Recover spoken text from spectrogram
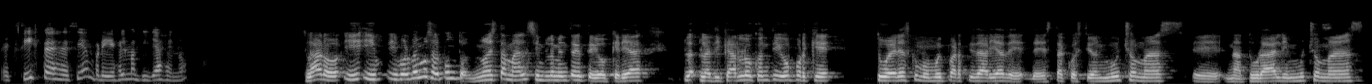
existe desde siempre y es el maquillaje, ¿no? Claro, y, y, volvemos al punto, no está mal, simplemente te digo, quería platicarlo contigo porque tú eres como muy partidaria de, de esta cuestión mucho más eh, natural y mucho más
